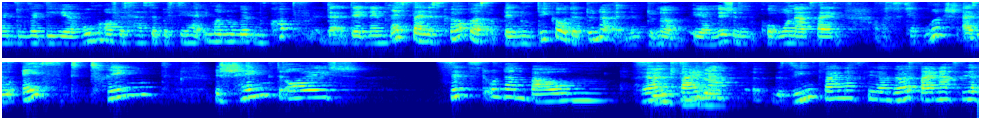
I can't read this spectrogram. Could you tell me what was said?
wenn du, wenn du hier Homeoffice hast, dann bist du ja immer nur mit dem Kopf, da- den, Rest deines Körpers, ob der nun dicker oder dünner, äh, ne, dünner eher nicht in Corona-Zeiten, aber es ist ja wurscht. Also esst, trinkt, beschenkt euch, sitzt unterm Baum, hört Singt Weihnacht, äh, singt Weihnachtslieder, hört Weihnachtslieder,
